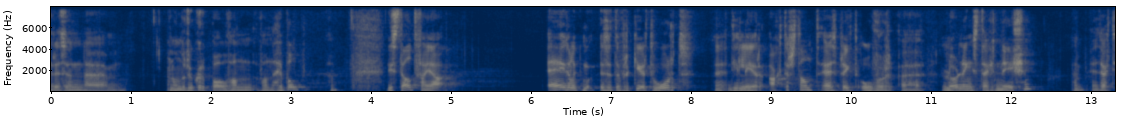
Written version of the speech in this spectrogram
er is een, ehm, een onderzoeker, Paul van, van Hippel, die stelt van ja, eigenlijk is het een verkeerd woord, die leerachterstand. Hij spreekt over uh, learning stagnation. Hij zegt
